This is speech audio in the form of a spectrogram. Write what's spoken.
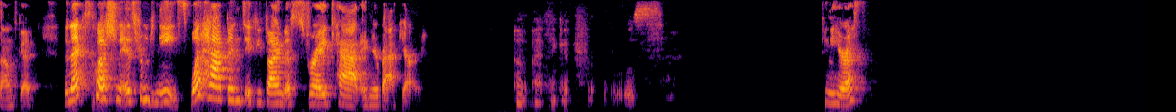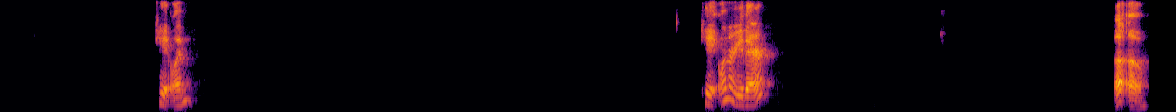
Sounds good. The next question is from Denise. What happens if you find a stray cat in your backyard? Oh, I think it froze. Can you hear us? Caitlin? Caitlin, are you there? Uh-oh.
